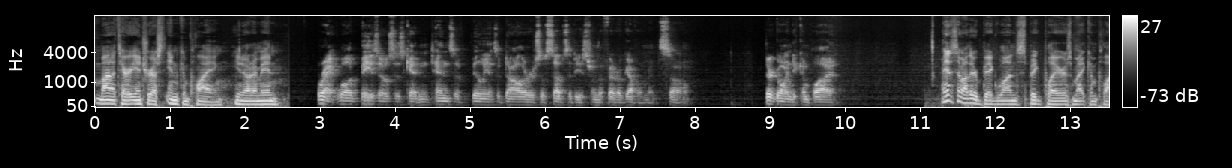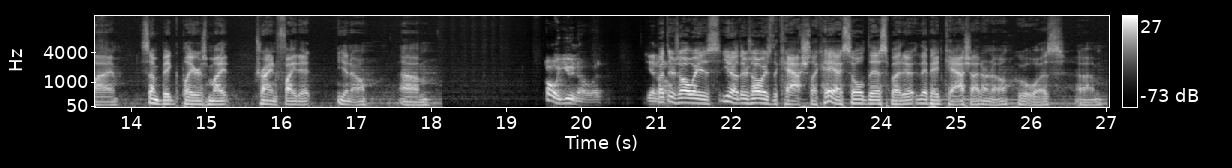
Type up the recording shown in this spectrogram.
monetary interest in complying. You know what I mean? right. Well, Bezos is getting tens of billions of dollars of subsidies from the federal government, so they're going to comply. And some other big ones, big players might comply. Some big players might try and fight it, you know. Um, Oh, you know it. You know. but there's always, you know, there's always the cash. Like, hey, I sold this, but it, they paid cash. I don't know who it was. Um,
